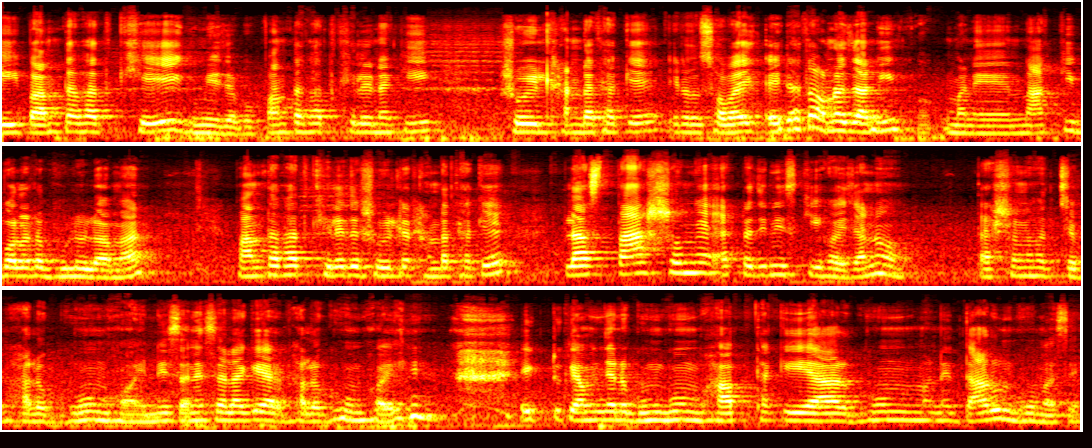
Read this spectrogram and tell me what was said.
এই পান্তা ভাত খেয়েই ঘুমিয়ে যাব। পান্তা ভাত খেলে নাকি শরীর ঠান্ডা থাকে, এটা তো সবাই, এটা তো আমরা জানি মানে নাকি বলাটা ভুল হলো আমার। পান্তা ভাত খেলে তো শরীরটা ঠান্ডা থাকে। প্লাস তার সঙ্গে একটা জিনিস কি হয় জানো? তার সঙ্গে হচ্ছে ভালো ঘুম হয় নেশা নেশা লাগে আর ভালো ঘুম হয়। একটু কেমন যেন ঘুম ঘুম ভাব থাকে আর ঘুম মানে দারুণ ঘুম আছে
